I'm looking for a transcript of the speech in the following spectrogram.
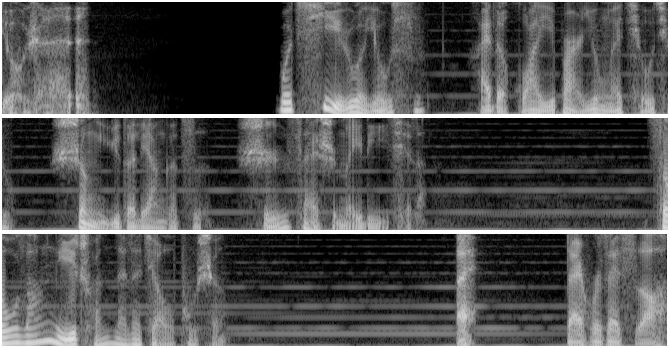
有人，我气若游丝，还得花一半用来求救，剩余的两个字实在是没力气了。走廊里传来了脚步声。哎，待会儿再死啊！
